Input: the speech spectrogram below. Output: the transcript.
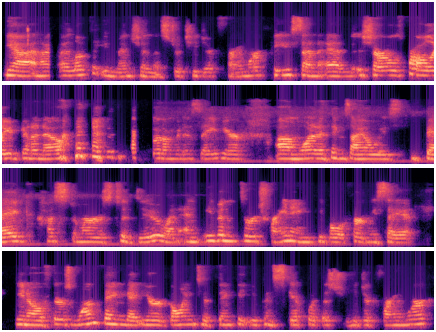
Yeah, and I, I, love that you mentioned the strategic framework piece, and and Cheryl's probably going to know what I'm going to say here. Um, one of the things I always beg customers to do, and and even through training, people have heard me say it. You know, if there's one thing that you're going to think that you can skip with the strategic framework,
